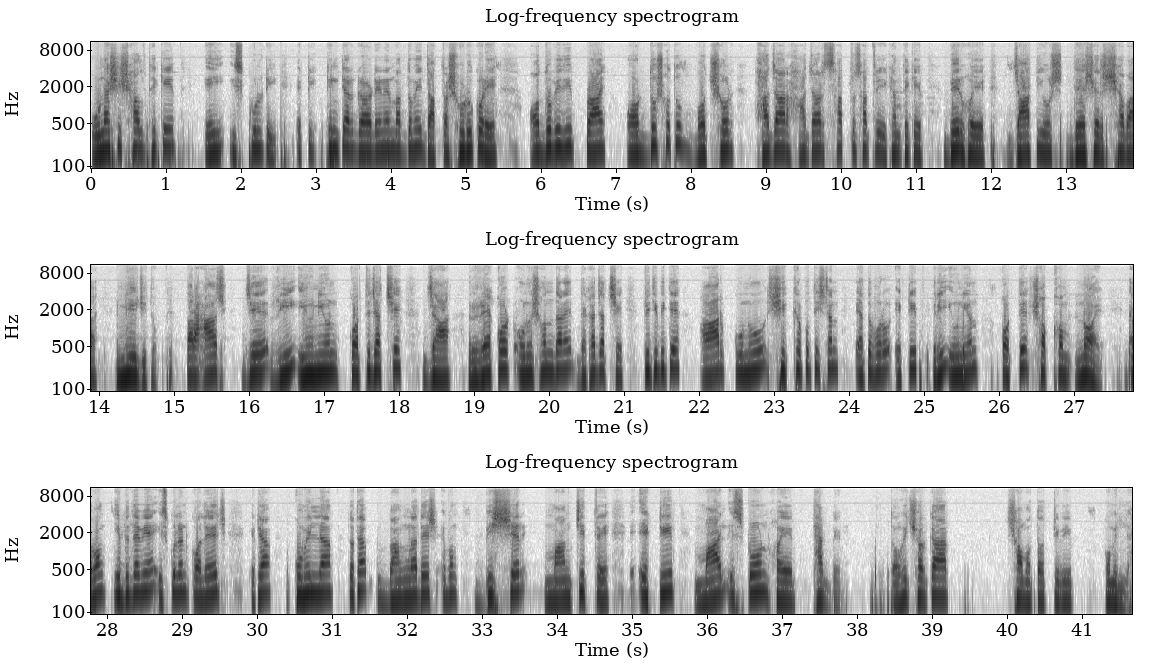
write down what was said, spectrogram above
উনাশি সাল থেকে এই স্কুলটি একটি কিন্টার গার্ডেনের মাধ্যমে যাত্রা শুরু করে অদ্যবিধি প্রায় অর্ধশত বছর হাজার হাজার ছাত্রছাত্রী এখান থেকে বের হয়ে জাতীয় দেশের সেবায় নিয়োজিত। তারা আজ যে রিইউনিয়ন করতে যাচ্ছে, যা রেকর্ড অনুসন্ধানে দেখা যাচ্ছে, পৃথিবীতে আর কোনো শিক্ষা প্রতিষ্ঠান এত বড় একটি রিইউনিয়ন করতে সক্ষম নয়। এবং ইবনেদামিয়া স্কুল অ্যান্ড কলেজ, এটা কুমিল্লা তথা বাংলাদেশ এবং বিশ্বের মানচিত্রে একটি মাইল স্টোন হয়ে থাকবে। তৌহিদ সরকার সমতর টিভি, কুমিল্লা।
